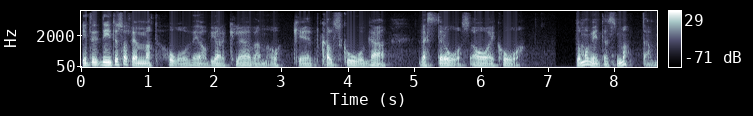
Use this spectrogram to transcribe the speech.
Det är, inte, det är inte så att vi har mött HV och Björklöven och eh, Karlskoga Västerås, AIK. De har vi inte ens mött än.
